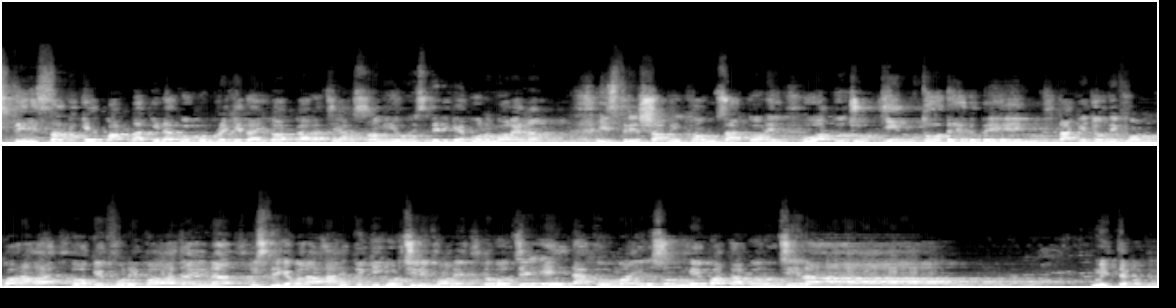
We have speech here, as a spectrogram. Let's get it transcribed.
স্ত্রী স্বামীকে আপনার কিনা গোপন রেখে দেয় দরকার আছে, আর স্বামীও স্ত্রীকে বোন বলে না। স্ত্রীর স্বামী সংসার করে, ও অথচ কিন্তু দেখবেন তাকে যদি ফোন করা হয়, তো ওকে ফোনে পাওয়া যায় না। স্ত্রীকে বলে, আহারে, তুই কি করছিলি ফোনে? তো বলছে, এই দেখো, মায়ের সঙ্গে কথা বলছিলাম। মিথ্যে কথা।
